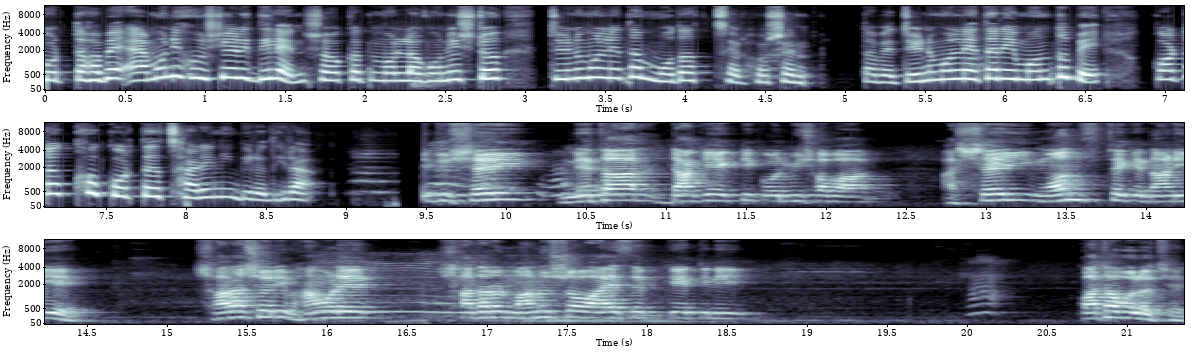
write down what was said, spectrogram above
করতে হবে, এমনই হুঁশিয়ারি দিলেন শওকত মোল্লা ঘনিষ্ঠ তৃণমূল নেতা মোদাচ্ছের হোসেন। তবে তৃণমূল নেতার এই মন্তব্যে কটাক্ষ করতে ছাড়েনি বিরোধীরা। কিন্তু সেই নেতার ডাকে একটি কর্মী সভা আর সেই মঞ্চ থেকে দাঁড়িয়ে সরাসরি ভাঙড়ের সাধারণ মানুষ সহ আইএসএফকে তিনি কথা বলেছেন।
